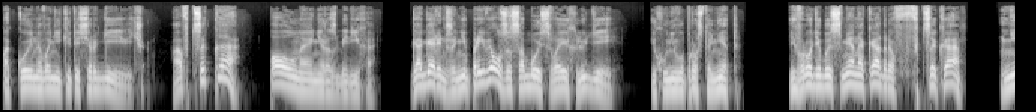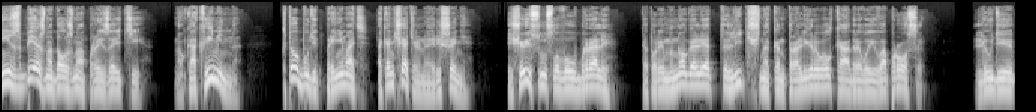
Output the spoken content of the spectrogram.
покойного Никиты Сергеевича. А в ЦК полная неразбериха. Гагарин же не привел за собой своих людей. Их у него просто нет. И вроде бы смена кадров в ЦК неизбежно должна произойти. Но как именно? Кто будет принимать окончательное решение? Еще и Суслова убрали, который много лет лично контролировал кадровые вопросы. Люди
